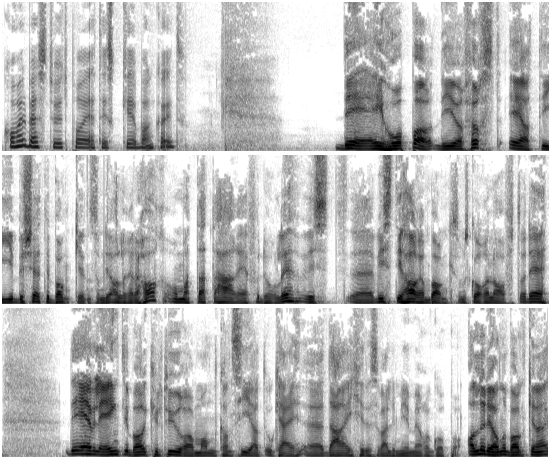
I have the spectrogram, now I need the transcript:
kommer best ut på etisk bankhøyd? Det jeg håper de gjør først, er at de gir beskjed til banken som de allerede har, om at dette her er for dårlig, hvis, eh, hvis de har en bank som scorer lavt. Og det, det, er vel egentlig bare kulturer man kan si at ok, eh, der er ikke det så veldig mye mer å gå på. Alle de andre bankene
